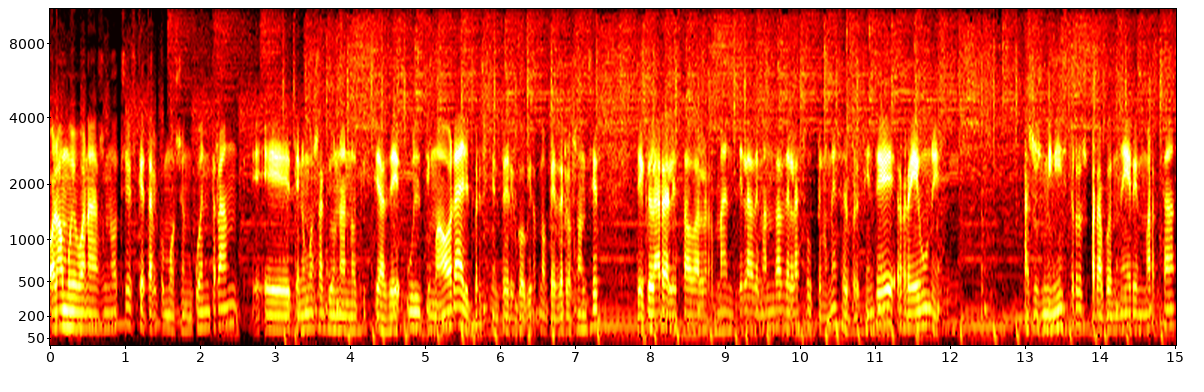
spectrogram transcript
Hola, muy buenas noches. ¿Qué tal? ¿Cómo se encuentran? Eh, tenemos aquí una noticia de última hora. El presidente del gobierno, Pedro Sánchez, declara el estado de alarma ante la demanda de las autonomías. El presidente reúne a sus ministros para poner en marcha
